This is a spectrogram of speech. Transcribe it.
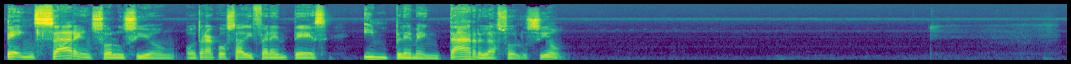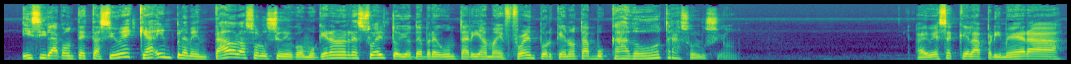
pensar en solución, otra cosa diferente es implementar la solución. Y si la contestación es que has implementado la solución y como quiera no resuelto, yo te preguntaría, my friend, ¿por qué no te has buscado otra solución? Hay veces que la primera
